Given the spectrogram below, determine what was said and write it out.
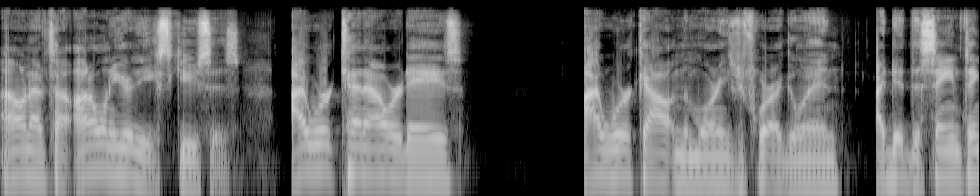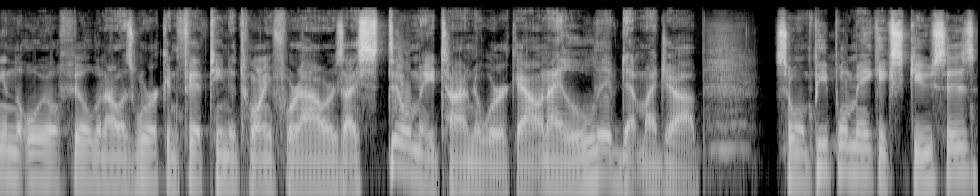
I don't have time. I don't want to hear the excuses. I work 10 hour days. I work out in the mornings before I go in. I did the same thing in the oil field when I was working 15 to 24 hours. I still made time to work out and I lived at my job. So when people make excuses,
